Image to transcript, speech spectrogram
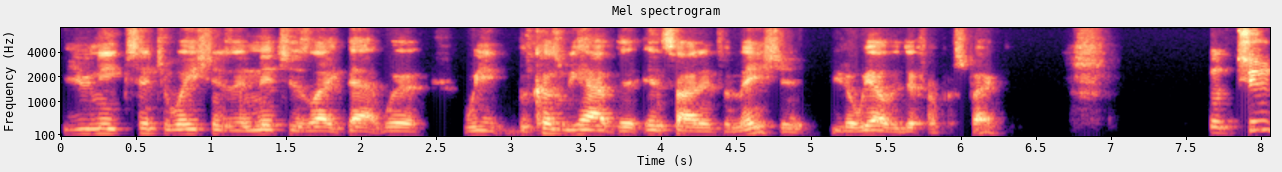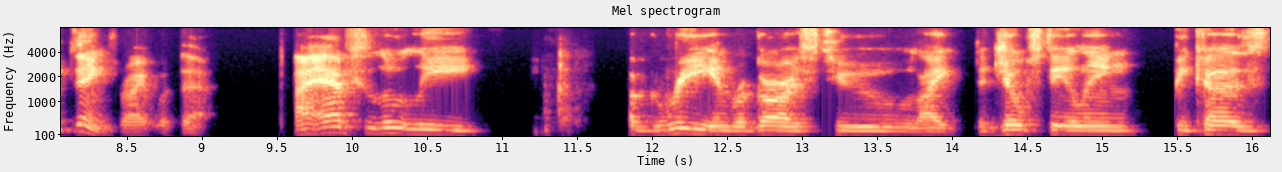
unique situations and niches like that where we because we have the inside information, you know, we have a different perspective. So two things, right, with that. I absolutely agree in regards to like the joke stealing because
